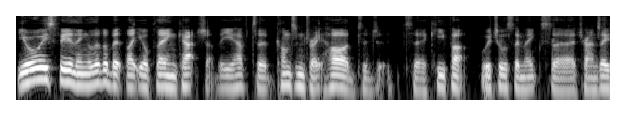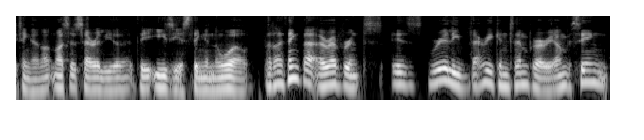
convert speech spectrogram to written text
you're always feeling a little bit like you're playing catch up, that you have to concentrate hard to, to keep up, which also makes uh, translating not necessarily the, the, easiest thing in the world. But I think that irreverence is really very contemporary. I'm seeing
